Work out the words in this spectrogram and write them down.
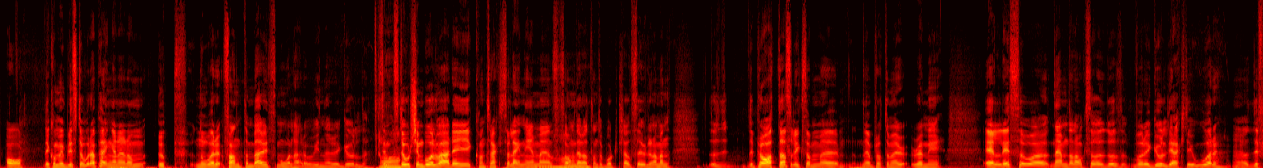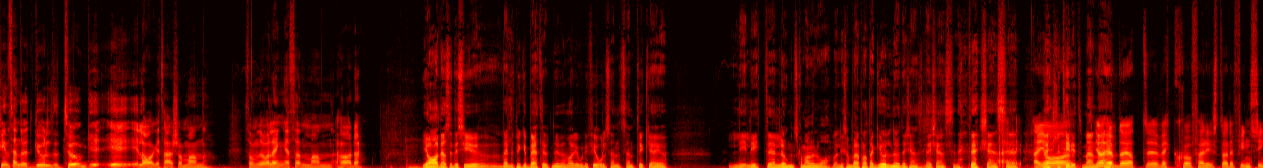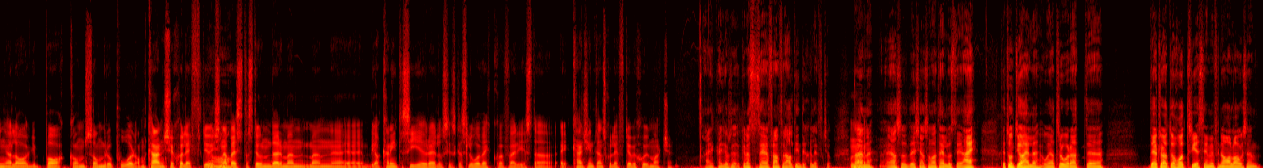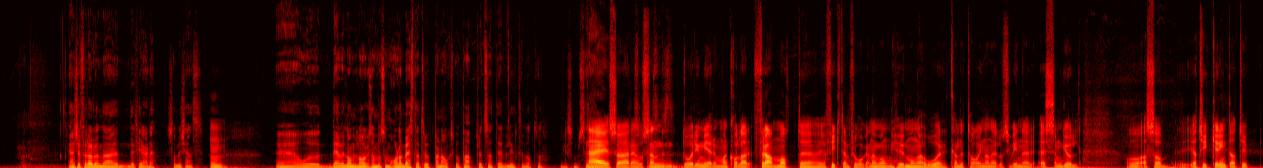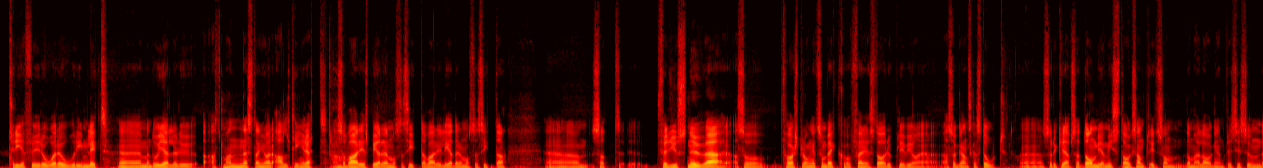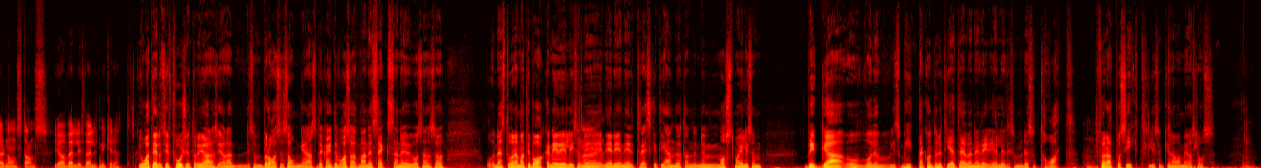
Ja. Det kommer bli stora pengar när de uppnår Fantenbergs mål här och vinner guld. Ja. Stort symbolvärde i kontraktsförlängningen med en säsong där att de tar bort klausulerna men det- det pratas liksom, eh, när jag pratade med Remy Ellis så nämnde han också, då var det guldjakt i år. Eh, det finns ändå ett guldtugg i, i laget här som man, som det var länge sedan man hörde. Ja, det, alltså, det ser ju väldigt mycket bättre ut nu än vad det gjorde i fjol. Sen, sen tycker jag ju lite lugn ska man väl vara. Liksom börja prata guld nu, det känns, det känns, det känns Nej, eh, nej, jag, tidigt. Men, jag eh, hävdar ju att eh, Växjö och Färjestad, det finns inga lag bakom som rår på dem. Kanske Skellefteå i sina Ja. bästa stunder men, men jag kan inte se hur LHC ska slå Växjö och Färjestad. Kanske inte ens Skellefteå över sju matcher. Nej, jag kan nästan säga framförallt inte Skellefteå. Nej. Men alltså, det känns som att LHC, nej det tror inte jag heller. Och jag tror att där tror jag att du har tre semifinallag och sen kanske Frölunda det fjärde som det känns. Mm. Eh, och det är väl de lag som, som har de bästa trupperna också på pappret så att det är väl inte något att liksom säga. Nej, så är det. Och sen då är det ju mer om man kollar framåt. Eh, Jag fick den frågan någon gång. Hur många år kan det ta innan LHC vinner SM-guld? Och alltså, jag tycker inte att typ 3-4 år är orimligt. Eh, Men då gäller det ju att man nästan gör allting rätt. Alltså varje spelare måste sitta, varje ledare måste sitta. Eh, Så att, eh, för just nu är alltså försprånget som Växjö och Färjestad upplever jag är alltså ganska stort. Eh, Så det krävs att de gör misstag samtidigt som de här lagen precis under någonstans gör väldigt, väldigt mycket rätt. Jo att LHC fortsätter att göra, göra liksom bra säsonger. Alltså det kan inte vara så att man är sexa nu och sen så och nästa år är man tillbaka nere i, liksom, i, nere, i, nere i träsket igen. Utan nu måste man ju liksom bygga och liksom hitta kontinuitet även när det gäller liksom resultat. Mm. För att på sikt liksom kunna vara med och slåss.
